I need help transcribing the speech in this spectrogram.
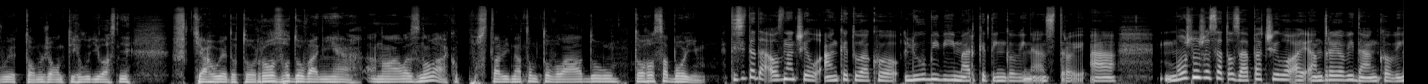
pretavuje tom, že on tých ľudí vlastne vťahuje do toho rozhodovania. No ale znova, ako postaviť na tomto vládu, toho sa bojím. Ty si teda označil anketu ako ľúbivý marketingový nástroj a možno, že sa to zapačilo aj Andrejovi Dankovi,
